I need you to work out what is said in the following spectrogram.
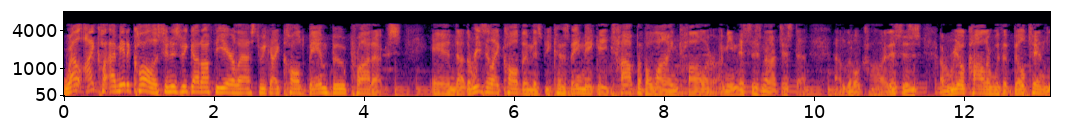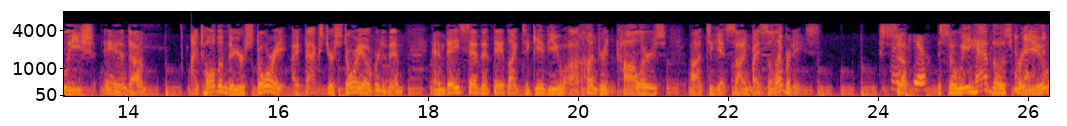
Well, I, ca- I made a call as soon as we got off the air last week. I called Bamboo Products, and uh, the reason I called them is because they make a top of the line collar. I mean, this is not just a, a little collar. This is a real collar with a built-in leash, and um, I told them your story. I faxed your story over to them, and they said that they'd like to give you a hundred collars uh, to get signed by celebrities. So, Thank you. so we have those for you,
